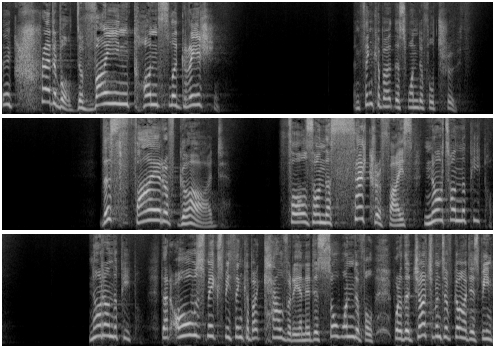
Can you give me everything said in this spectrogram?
An incredible divine conflagration. And think about this wonderful truth. This fire of God falls on the sacrifice, not on the people. Not on the people. That always makes me think about Calvary, and it is so wonderful where the judgment of God is being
